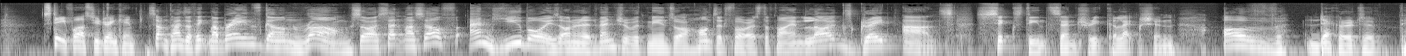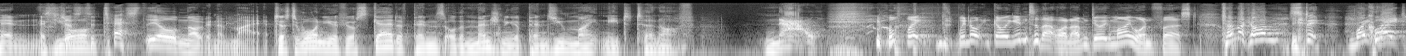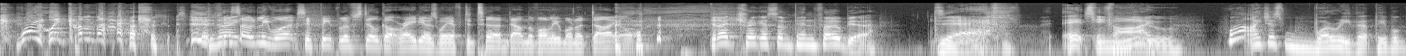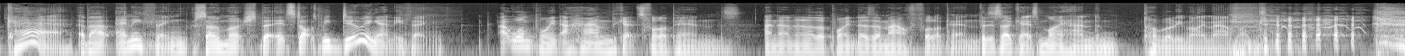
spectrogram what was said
Steve, whilst you're drinking? Sometimes I think my brain's gone wrong, so I sent myself and you boys on an adventure with me into a haunted forest to find Log's great aunt's 16th century collection of decorative pins. If just you're- to test the old noggin of mine. Just to warn you, if you're scared of pins or the mentioning of pins, you might need to turn off. Now! Wait, we're not going into that one. I'm doing my one first. Turn back on! Stick! Wait, Quick! wait, wait! Quick, come back! this only works if people have still got radios where you have to turn down the volume on a dial. Did I trigger some pin phobia? Death. It's In fine. you? Well, I just worry that people care about anything so much that it stops me doing anything. At one point, a hand gets full of pins, and then another point, there's a mouth full of pins. But it's okay, it's my hand and probably my mouth.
